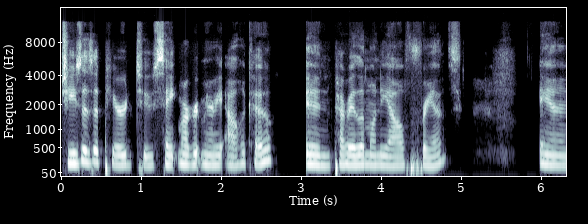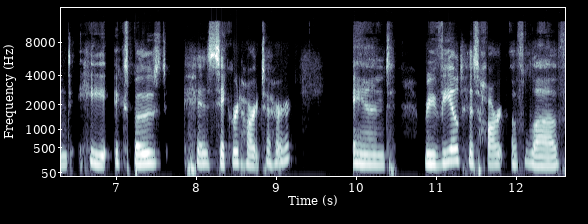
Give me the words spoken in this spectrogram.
Jesus appeared to Saint Margaret Mary Alacoque in Paray-le-Monial, France, and he exposed his sacred heart to her and revealed his heart of love,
